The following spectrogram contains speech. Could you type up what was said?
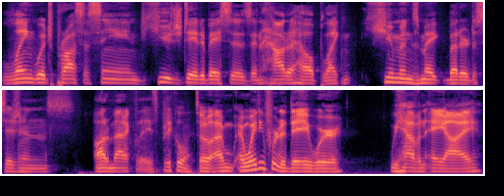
language processing, huge databases, and how to help like humans make better decisions automatically. It's pretty cool. So I'm, I'm waiting for the day where we have an AI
